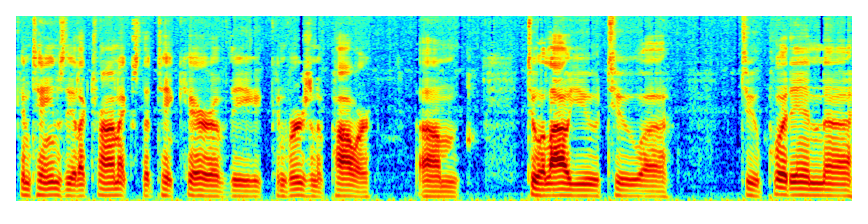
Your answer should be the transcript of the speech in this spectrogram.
contains the electronics that take care of the conversion of power um, to allow you to uh, to put in uh,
